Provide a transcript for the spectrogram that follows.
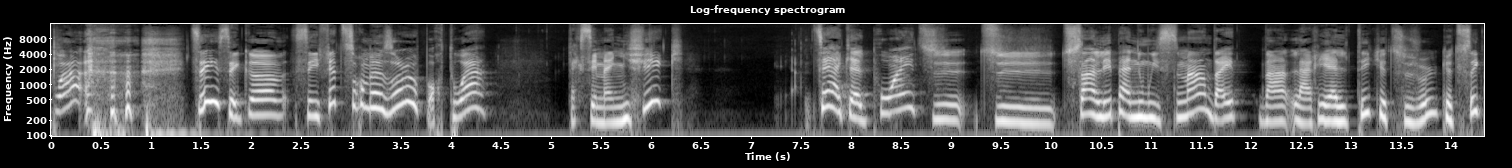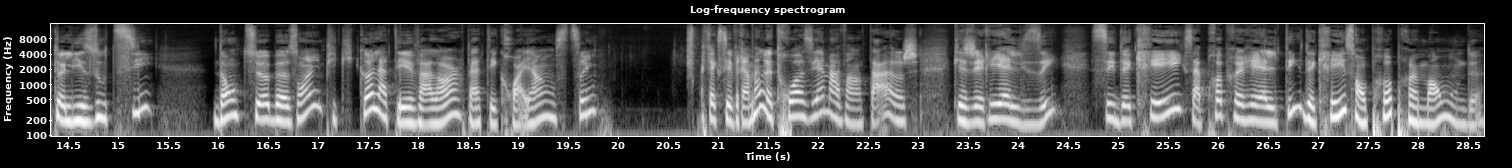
toi. Tu sais, c'est comme, c'est fait sur mesure pour toi. Fait que c'est magnifique. Tu sais, à quel point tu, tu, tu sens l'épanouissement d'être dans la réalité que tu veux, que tu sais que tu as les outils dont tu as besoin, puis qui collent à tes valeurs puis à tes croyances, tu sais. Fait que c'est vraiment le troisième avantage que j'ai réalisé, c'est de créer sa propre réalité, de créer son propre monde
